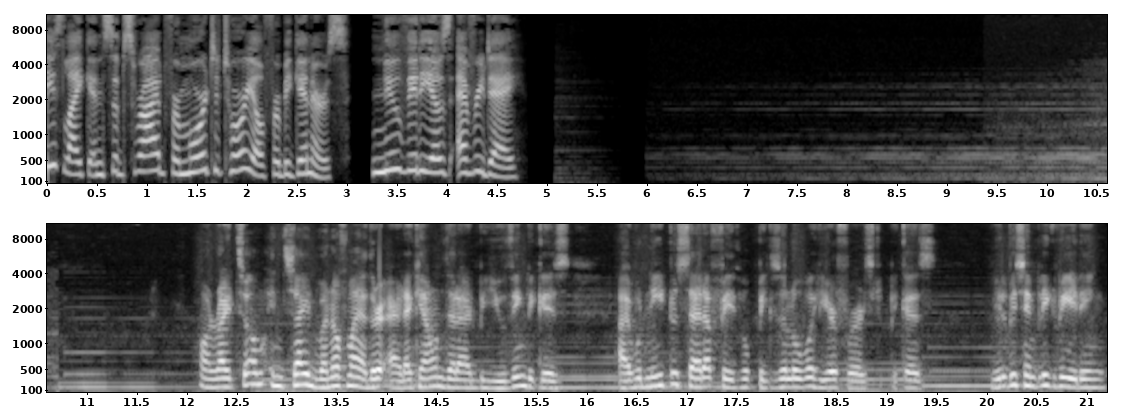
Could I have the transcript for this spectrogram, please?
Please like and subscribe for more tutorial for beginners. New videos every day. Alright, so I'm inside one of my other ad accounts that I'd be using because I would need to set up Facebook Pixel over here first because we'll be simply creating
